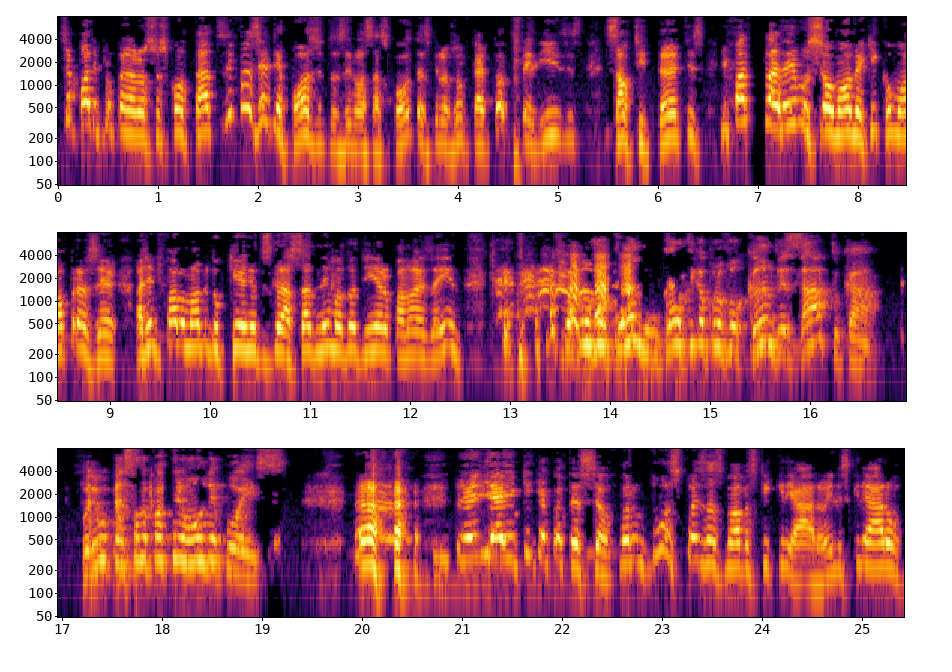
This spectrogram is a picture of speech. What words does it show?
você pode procurar nossos contatos e fazer depósitos em nossas contas, que nós vamos ficar todos felizes, saltitantes, e falaremos o seu nome aqui com o maior prazer. A gente fala o nome do Kenny, o desgraçado, nem mandou dinheiro para nós ainda. Fica provocando, o cara fica provocando, exato, cara. Podemos pensar no Patreon depois. e, aí, o que, que aconteceu? Foram duas coisas novas que criaram. Eles criaram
